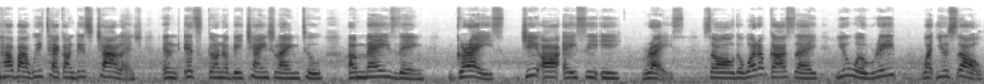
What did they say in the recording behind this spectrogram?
how about we take on this challenge? And it's gonna be changed lane to amazing grace g-r-a-c-e race. So the word of god say you will reap what you sow.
